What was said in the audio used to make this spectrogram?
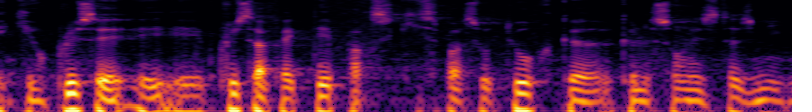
et qui en plus est, plus affectée par ce qui se passe autour que le sont les États-Unis.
